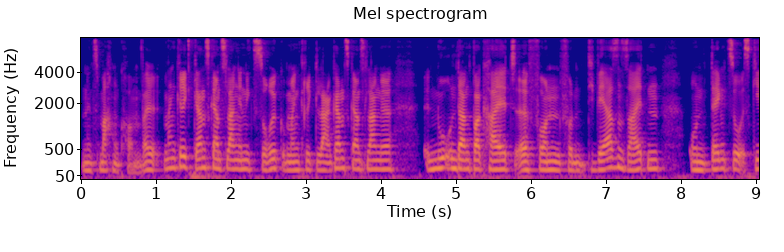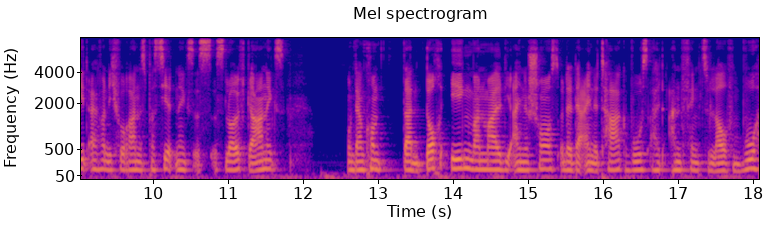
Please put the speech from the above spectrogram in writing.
und ins Machen kommen. Weil man kriegt ganz, ganz lange nichts zurück und man kriegt ganz, ganz lange nur Undankbarkeit äh, von, von diversen Seiten und denkt so, es geht einfach nicht voran, es passiert nichts, es, es läuft gar nichts. Und dann kommt dann doch irgendwann mal die eine Chance oder der eine Tag, wo es halt anfängt zu laufen, wo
